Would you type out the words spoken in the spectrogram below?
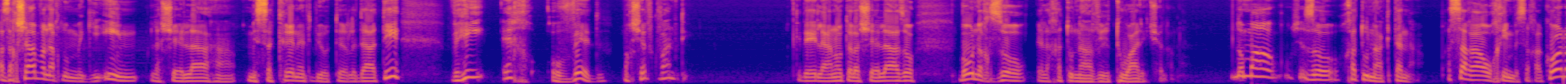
אז עכשיו אנחנו מגיעים לשאלה המסקרנת ביותר לדעתי, והיא איך עובד מחשב קוונטי. כדי לענות על השאלה הזו, בואו נחזור אל החתונה הווירטואלית שלנו. נאמר שזו חתונה קטנה, עשרה אורחים בסך הכל,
